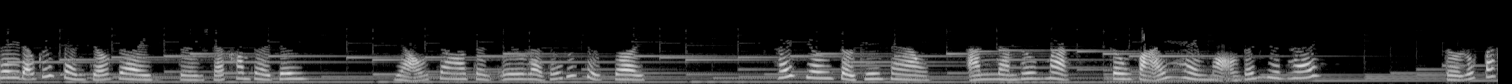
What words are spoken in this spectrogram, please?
khi đã quyết định trở về, thì sẽ không rời đi. Dẫu cho tình yêu là thứ rất tuyệt vời. Thế nhưng từ khi nào, anh làm thương mặt, cần phải hèn mọn đến như thế? Từ lúc bắt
